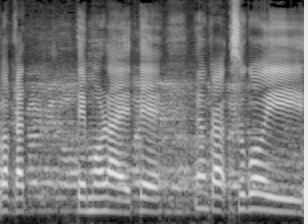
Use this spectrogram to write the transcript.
分かってもらえてなんかすごい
